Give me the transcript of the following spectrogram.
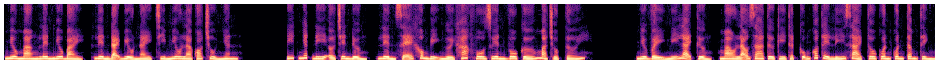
miêu mang lên miêu bài, liền đại biểu này chỉ miêu là có chủ nhân. Ít nhất đi ở trên đường, liền sẽ không bị người khác vô duyên vô cớ mà chụp tới. Như vậy nghĩ lại tưởng, mau lão ra từ kỳ thật cũng có thể lý giải tô quân quân tâm tình.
